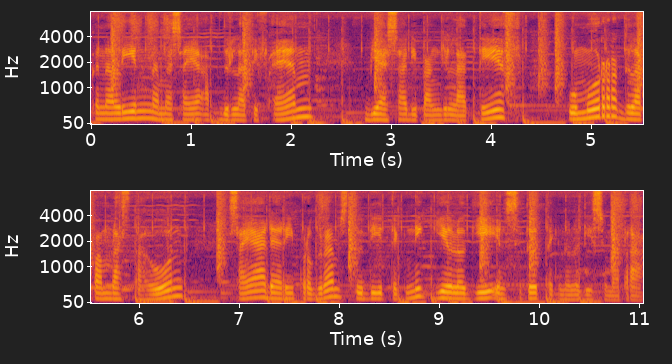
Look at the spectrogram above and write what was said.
kenalin nama saya Abdul Latif M, biasa dipanggil Latif, umur 18 tahun, saya dari program studi Teknik Geologi Institut Teknologi Sumatera.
